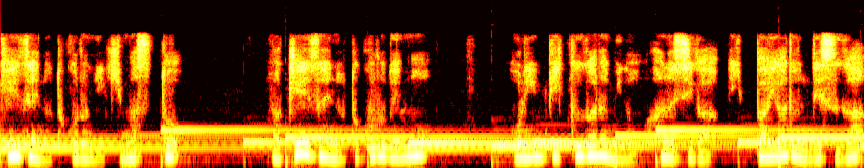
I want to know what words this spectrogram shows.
経済のところに行きますと、まあ、経済のところでもオリンピック絡みの話がいっぱいあるんですが、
